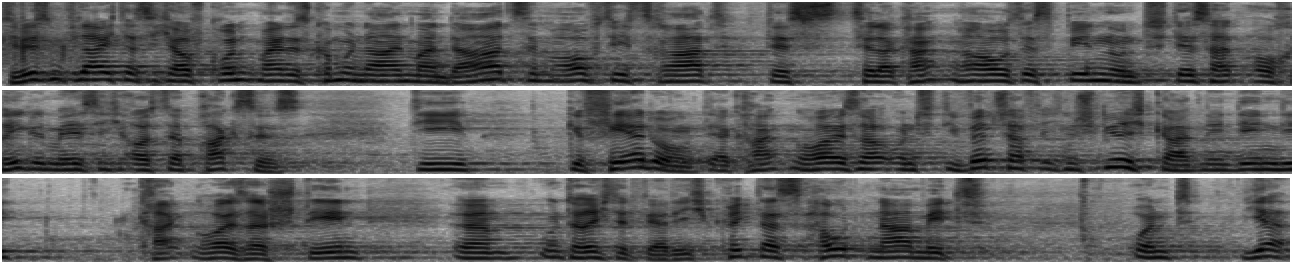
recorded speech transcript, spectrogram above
Sie wissen vielleicht, dass ich aufgrund meines kommunalen Mandats im Aufsichtsrat des Zeller Krankenhauses bin und deshalb auch regelmäßig aus der Praxis die Gefährdung der Krankenhäuser und die wirtschaftlichen Schwierigkeiten, in denen die Krankenhäuser stehen, äh, unterrichtet werde. Ich kriege das hautnah mit. Und ja,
